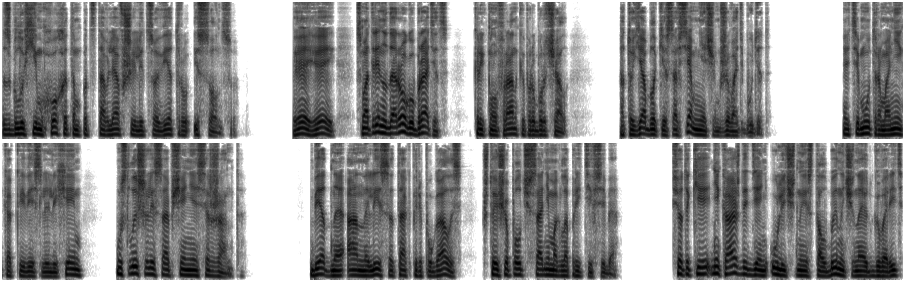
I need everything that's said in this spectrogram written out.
с глухим хохотом подставлявший лицо ветру и солнцу. «Эй, эй, смотри на дорогу, братец!» — крикнул Франк и пробурчал. «А то яблоки совсем нечем жевать будет». Этим утром они, как и весь Лилихейм, услышали сообщение сержанта. Бедная Анна Лиса так перепугалась, что еще полчаса не могла прийти в себя. Все-таки не каждый день уличные столбы начинают говорить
